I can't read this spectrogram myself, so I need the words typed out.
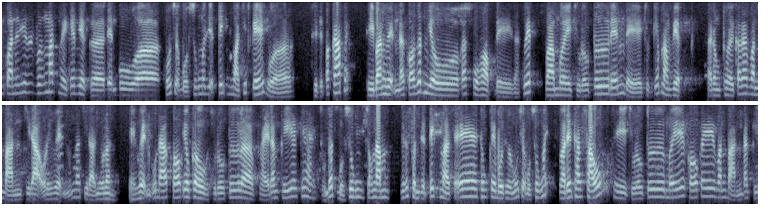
Liên quan đến những vướng mắc về cái việc ờ, đền bù ờ, hỗ trợ bổ sung diện tích ngoài thiết kế của thủy điện Bắc Cáp ấy, thì ban huyện đã có rất nhiều các cuộc họp để giải quyết và mời chủ đầu tư đến để trực tiếp làm việc và đồng thời các văn bản chỉ đạo thì huyện cũng đã chỉ đạo nhiều lần. Thì huyện cũng đã có yêu cầu chủ đầu tư là phải đăng ký kế hoạch sử dụng đất bổ sung trong năm những phần diện tích mà sẽ thống kê bồi thường hỗ trợ bổ sung ấy. Và đến tháng 6 thì chủ đầu tư mới có cái văn bản đăng ký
